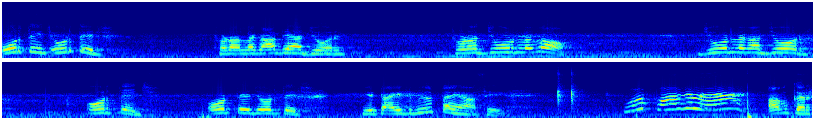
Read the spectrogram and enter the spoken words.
और तेज और तेज? थोड़ा लगा दे यार ज़ोर। थोड़ा ज़ोर लगाओ। ज़ोर लगा ज़ोर। और तेज और तेज और तेज। ये टाइट भी होता है यहाँ से। वो पागल है। अब कर।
